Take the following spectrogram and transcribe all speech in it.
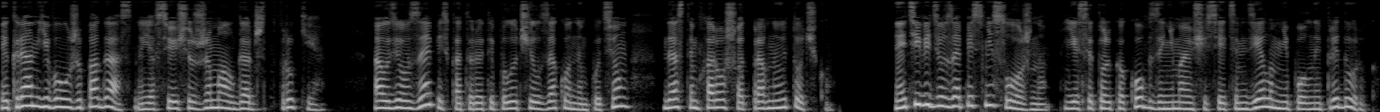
Экран его уже погас, но я все еще сжимал гаджет в руке. Аудиозапись, которую ты получил законным путем, даст им хорошую отправную точку. Найти видеозапись несложно, если только коп, занимающийся этим делом, не полный придурок.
